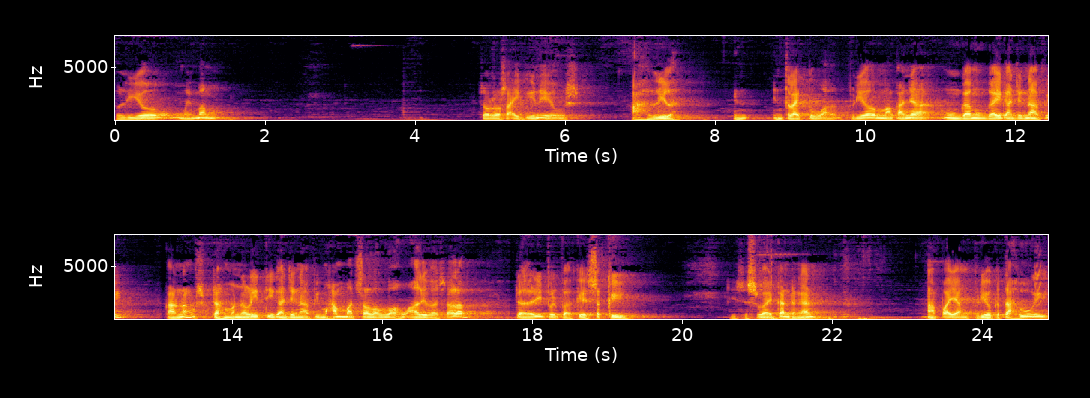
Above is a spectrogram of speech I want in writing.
beliau memang cara saiki ini ya ahli lah intelektual. Beliau makanya ngunggah-ngunggahi kanjeng Nabi karena sudah meneliti kanjeng Nabi Muhammad Sallallahu Alaihi Wasallam dari berbagai segi disesuaikan dengan apa yang beliau ketahui.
